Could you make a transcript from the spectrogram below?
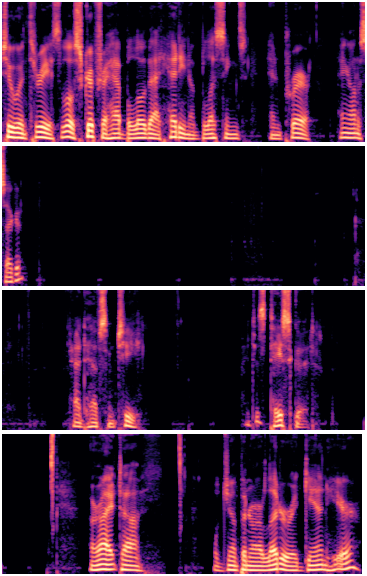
2 and 3. It's a little scripture I have below that heading of blessings and prayer. Hang on a second. Had to have some tea. It just tastes good. All right, uh, we'll jump into our letter again here.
